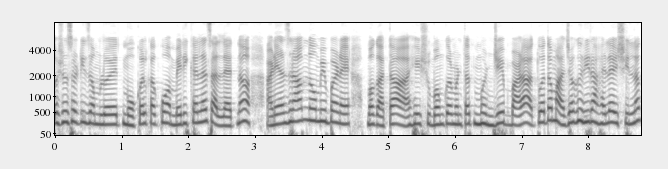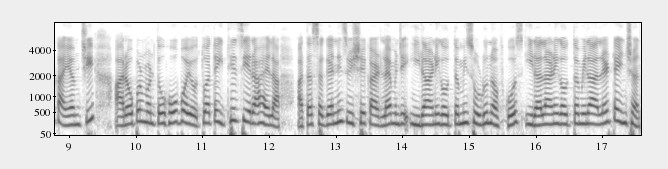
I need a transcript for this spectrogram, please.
कशासाठी जमलो आहेत मोकल काकू अमेरिकेला चालले आहेत ना? आणि आज रामनवमी पण आहे. मग आता हे शुभमकर म्हणतात म्हणजे बाळा तू आता माझ्या घरी राहायला येशील ना कायमची? आरव पण म्हणतो हो बयो तू आता इथेच ये राहायला. आता सगळ्यांनीच विषय काढला आहे म्हणजे इरा आणि गौतमी सोडून ऑफकोर्स इराला आणि गौतमीला आले टेन्शन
